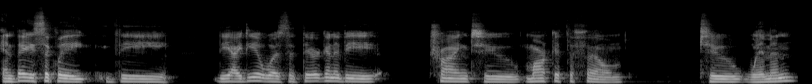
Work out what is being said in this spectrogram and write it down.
And basically, the the idea was that they're going to be trying to market the film to women,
